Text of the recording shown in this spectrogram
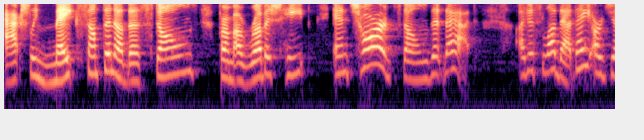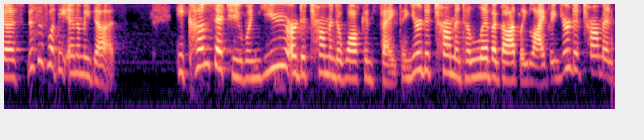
actually make something of the stones from a rubbish heap and charred stones at that? I just love that. They are just this is what the enemy does. He comes at you when you are determined to walk in faith and you're determined to live a godly life and you're determined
